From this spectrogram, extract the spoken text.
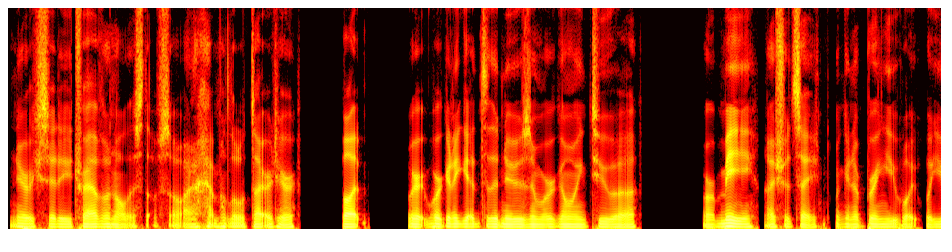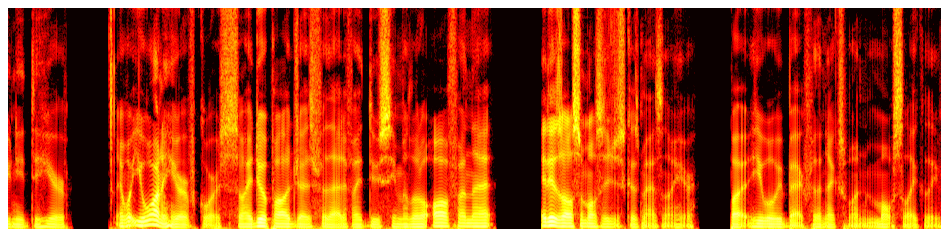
New York City, traveling, all this stuff. So I, am a little tired here, but we're we're gonna get into the news and we're going to, uh, or me, I should say, we're gonna bring you what what you need to hear and what you want to hear, of course. So I do apologize for that if I do seem a little off on that. It is also mostly just because Matt's not here but he will be back for the next one, most likely.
